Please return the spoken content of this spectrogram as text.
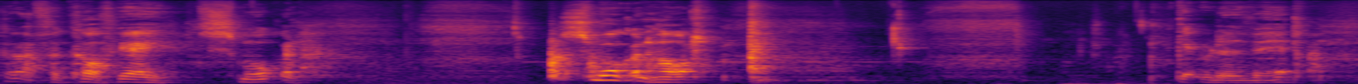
Got that for coffee, eh? Smoking. Smoking hot. Get rid of the vape.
